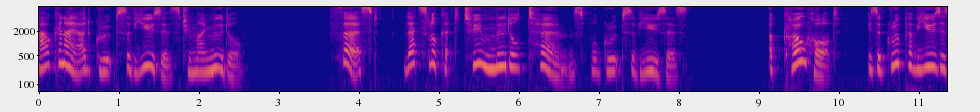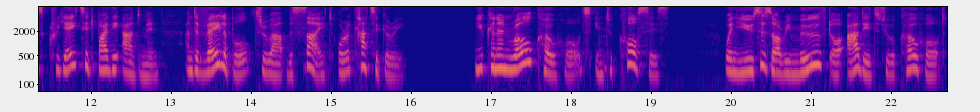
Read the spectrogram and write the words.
How can I add groups of users to my Moodle? First, let's look at two Moodle terms for groups of users. A cohort is a group of users created by the admin and available throughout the site or a category. You can enrol cohorts into courses. When users are removed or added to a cohort,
